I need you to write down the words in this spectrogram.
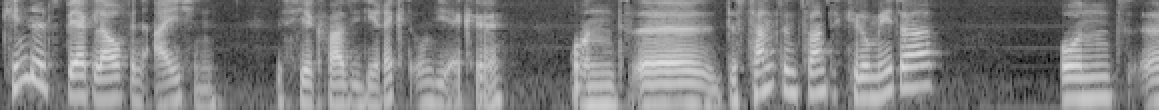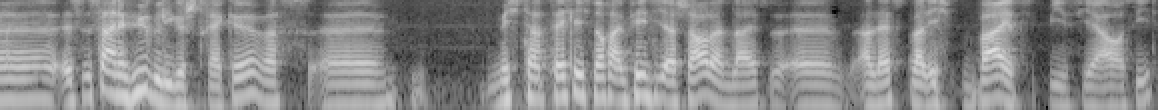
Kindelsberglauf in Eichen ist hier quasi direkt um die Ecke und äh, Distanz sind 20 Kilometer und äh, es ist eine hügelige Strecke, was äh, mich tatsächlich noch ein wenig erschaudern lässt, äh, lässt, weil ich weiß, wie es hier aussieht.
